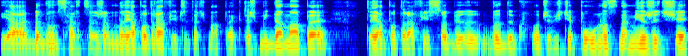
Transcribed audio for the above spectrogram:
ja będąc harcerzem, no ja potrafię czytać mapę. Jak ktoś mi da mapę, to ja potrafię sobie, według oczywiście północ, namierzyć się,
